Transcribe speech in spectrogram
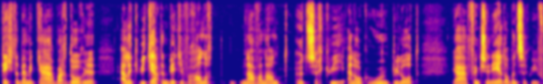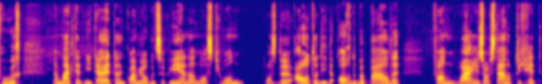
dichter bij elkaar, waardoor je elk weekend Ja. een beetje verandert na vanand het circuit en ook hoe een piloot ja, functioneert op een circuit. Vroeger dan maakte het niet uit, dan kwam je op een circuit en dan was het gewoon was de auto die de orde bepaalde van waar je zou staan op de grid.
